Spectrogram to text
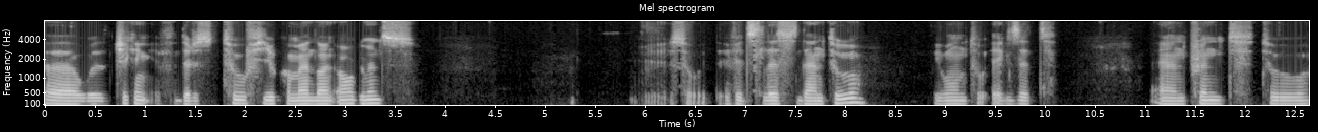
uh, with checking if there's too few command line arguments. So if it's less than two, we want to exit and print too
